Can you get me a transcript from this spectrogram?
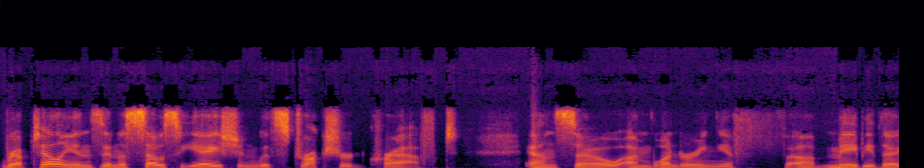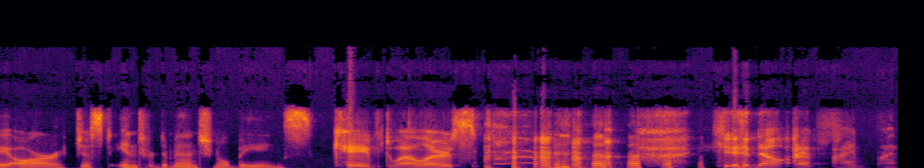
reptilians in association with structured craft. And so I'm wondering if uh, maybe they are just interdimensional beings. Cave dwellers. you know, I've, I, I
